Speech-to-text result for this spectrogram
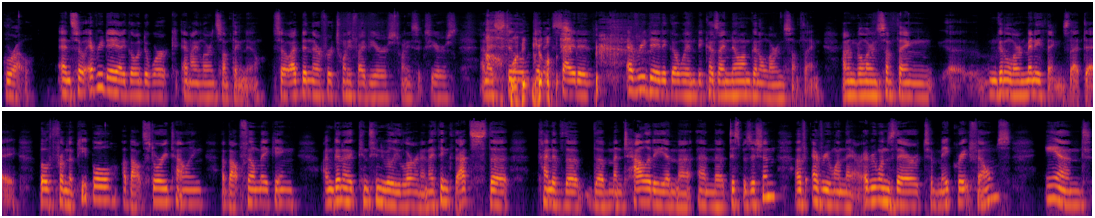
grow. And so every day I go into work and I learn something new. So I've been there for 25 years, 26 years, and I still my get gosh. excited every day to go in because I know I'm going to learn something. And I'm going to learn something, uh, I'm going to learn many things that day, both from the people, about storytelling, about filmmaking. I'm going to continually learn. And I think that's the, kind of the the mentality and the and the disposition of everyone there. Everyone's there to make great films and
